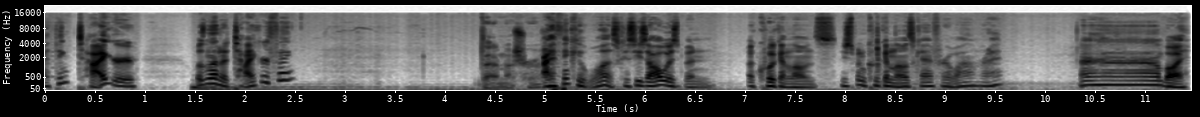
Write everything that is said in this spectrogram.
I think Tiger, wasn't that a Tiger thing? That I'm not sure. I think it was because he's always been a Quicken Loans. He's been Quicken Loans guy for a while, right? Ah, boy.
